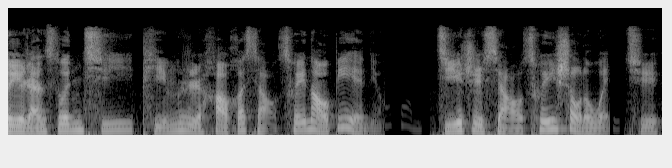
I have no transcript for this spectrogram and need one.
虽然孙七平日好和小崔闹别扭，及至小崔受了委屈，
